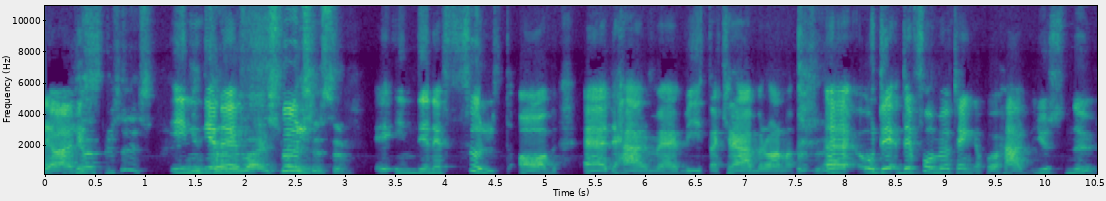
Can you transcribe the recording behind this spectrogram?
ja Ja, precis. Indien är, Internalized full- racism. Indien är fullt av eh, det här med vita krämer och annat. Eh, och det, det får mig att tänka på här just nu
